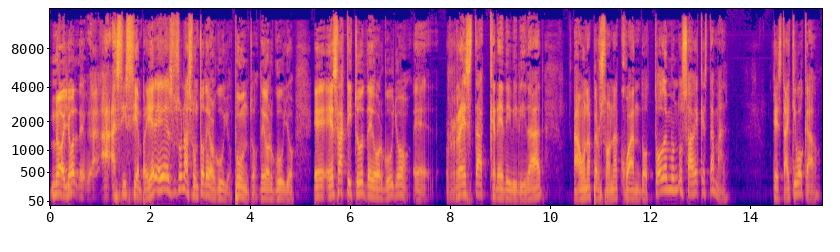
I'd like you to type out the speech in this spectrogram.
No, yo así siempre. Eso es un asunto de orgullo, punto, de orgullo. Eh, esa actitud de orgullo eh, resta credibilidad a una persona cuando todo el mundo sabe que está mal, que está equivocado,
